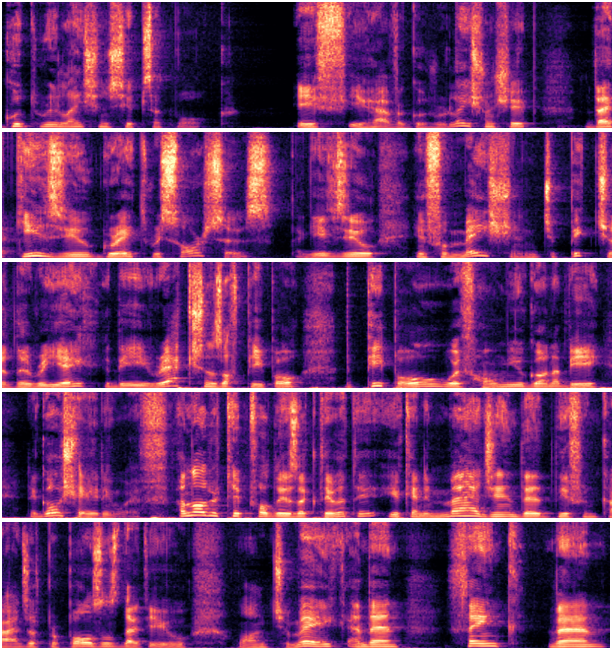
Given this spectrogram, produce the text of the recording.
good relationships at work. If you have a good relationship, that gives you great resources, that gives you information to picture the, rea- the reactions of people, the people with whom you're gonna be negotiating with. Another tip for this activity, you can imagine the different kinds of proposals that you want to make and then think them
